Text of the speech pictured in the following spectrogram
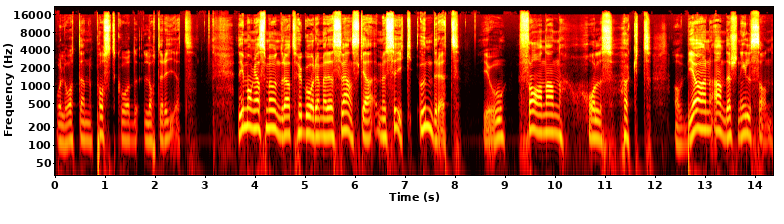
och låten Postkodlotteriet. Det är många som har undrat hur går det med det svenska musikundret? Jo, fanan hålls högt av Björn Anders Nilsson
